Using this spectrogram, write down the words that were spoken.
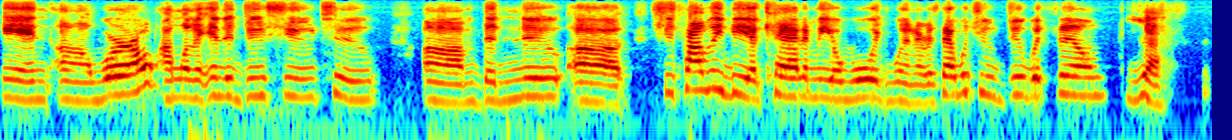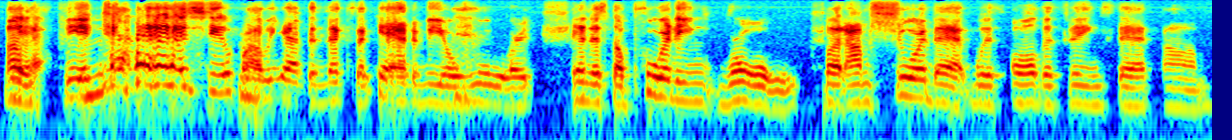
in uh, World. I want to introduce you to um, the new. Uh, she's probably the Academy Award winner. Is that what you do with film? Yes. Okay. yes. The, she'll probably have the next Academy Award in a supporting role. But I'm sure that with all the things that um,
